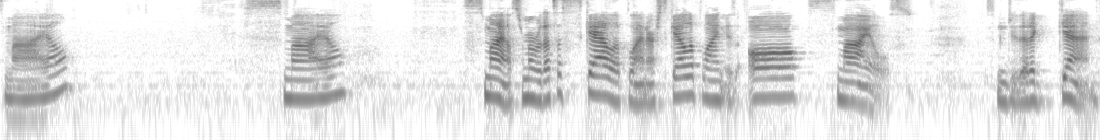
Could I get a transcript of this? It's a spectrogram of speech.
smile, smile, smile. So remember, that's a scallop line. Our scallop line is all smiles. So I'm gonna do that again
